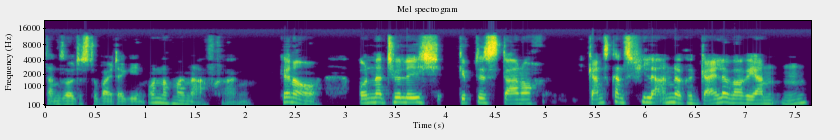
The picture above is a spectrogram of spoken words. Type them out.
dann solltest du weitergehen und nochmal nachfragen. Genau. Und natürlich gibt es da noch ganz, ganz viele andere geile Varianten,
